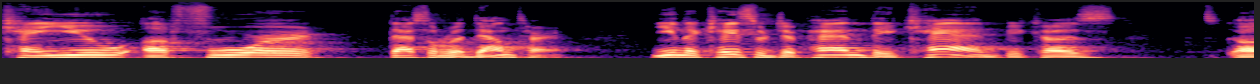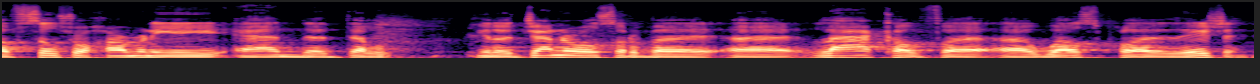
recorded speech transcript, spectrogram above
can you afford that sort of a downturn? In the case of Japan, they can because of social harmony and the, the you know general sort of a, a lack of uh, uh, wealth polarization.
